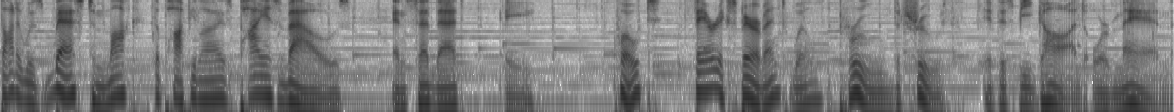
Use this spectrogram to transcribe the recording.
thought it was best to mock the populace's pious vows and said that a quote, fair experiment will prove the truth if this be God or man.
